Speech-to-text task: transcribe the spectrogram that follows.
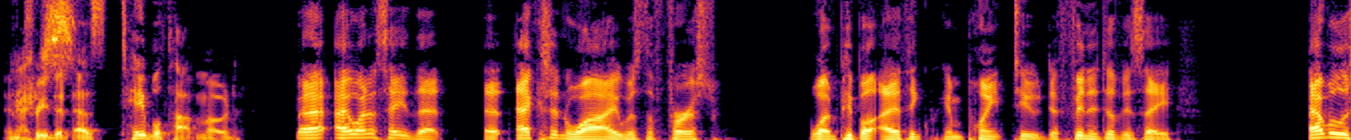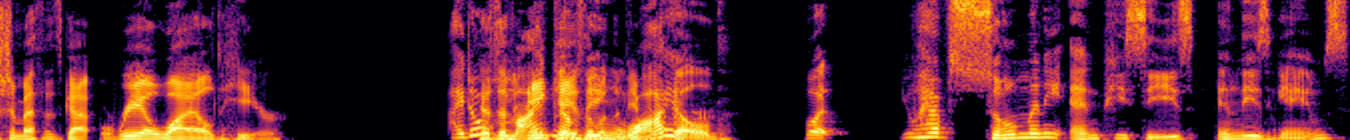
and Nice. treat it as tabletop mode. But I, I want to say that uh, X and Y was the first one people I think we can point to definitively say evolution methods got real wild here. I 'Cause don't of mind Inkay them is the one being that remember. wild, but you have so many NPCs in these games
